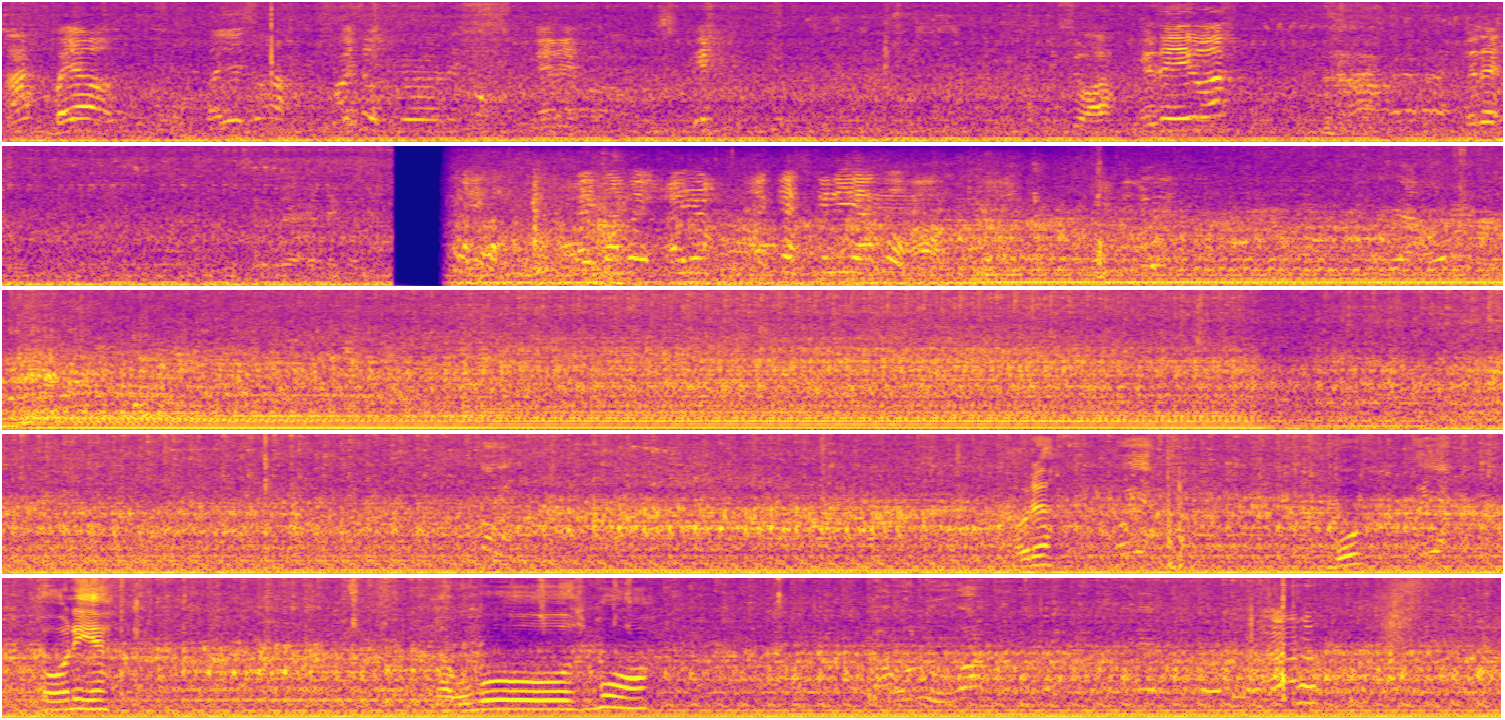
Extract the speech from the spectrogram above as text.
Ha? Bayar. Bayar semua. Besok. Ni ni. Esok ah. Kata you ah. Kata. Eh, sampai ayah, ayah sekali aku. Apa dia? Bu? Oh ni ya. Nak bubur semua.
